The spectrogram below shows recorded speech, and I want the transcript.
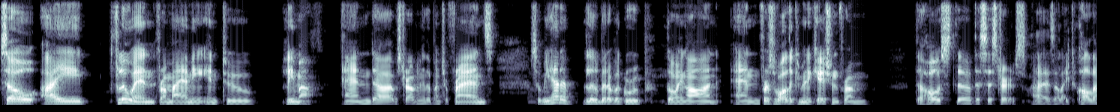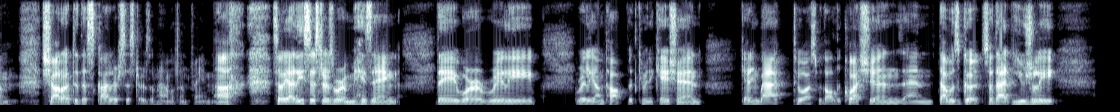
So I flew in from Miami into Lima, and uh, I was traveling with a bunch of friends. So we had a little bit of a group going on. And first of all, the communication from the host, the the sisters, as I like to call them. Shout out to the Schuyler sisters of Hamilton fame. Uh, so yeah, these sisters were amazing. They were really, really on top with communication, getting back to us with all the questions, and that was good. So that usually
